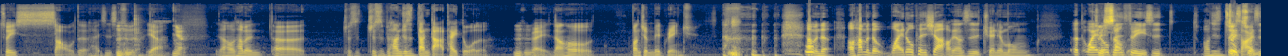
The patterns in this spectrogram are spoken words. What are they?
最少的还是什么的？Yeah, yeah. 然后他们呃就是就是他们就是单打太多了，嗯哼，Right，然后 bunch of mid range。他们的哦，他们的 wide open shot 好像是全联盟呃 wide open three 是忘记是最少还是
